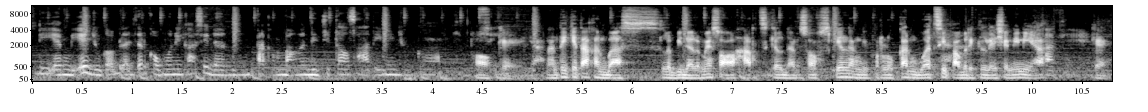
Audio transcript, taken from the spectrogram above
di MBA juga belajar komunikasi dan perkembangan digital saat ini juga. Gitu sih. oke. Ya, nanti kita akan bahas lebih dalamnya soal hard skill dan soft skill yang diperlukan buat si public relation ini ya. Oke.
